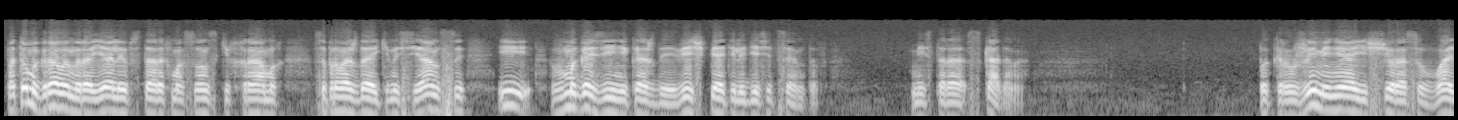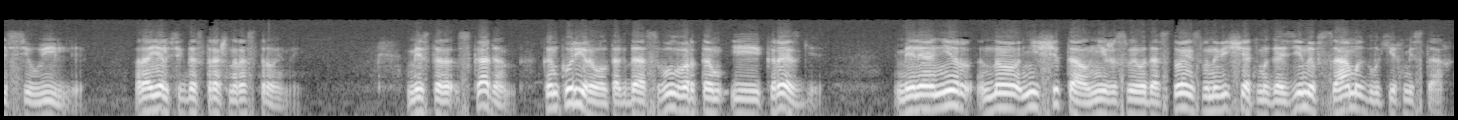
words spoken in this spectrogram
Потом играла на рояле в старых масонских храмах, сопровождая киносеансы, и в магазине каждая вещь пять или десять центов. Мистера Скадана. «Покружи меня еще раз в вальсе Уилли». Рояль всегда страшно расстроенный. Мистер Скадан конкурировал тогда с Вулвартом и Кресги. Миллионер, но не считал ниже своего достоинства навещать магазины в самых глухих местах.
